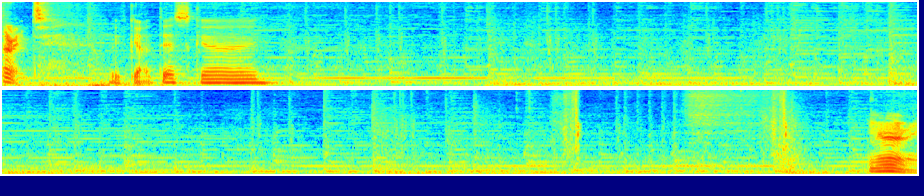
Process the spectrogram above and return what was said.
Alright. We've got this guy. Alright.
